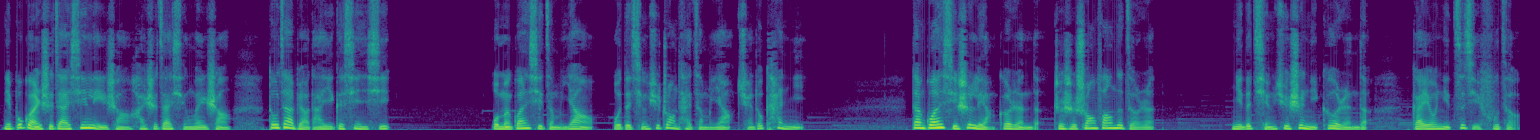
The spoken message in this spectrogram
你不管是在心理上还是在行为上，都在表达一个信息：我们关系怎么样，我的情绪状态怎么样，全都看你。但关系是两个人的，这是双方的责任。你的情绪是你个人的，该由你自己负责。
